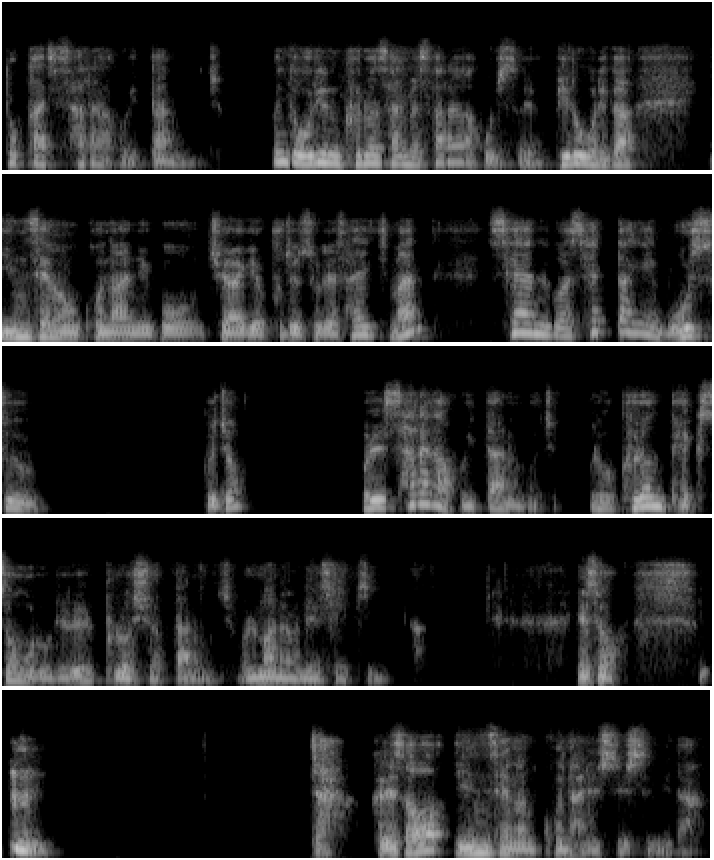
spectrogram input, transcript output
똑같이 살아가고 있다는 거죠. 그러니까 우리는 그런 삶을 살아가고 있어요. 비록 우리가 인생은 고난이고 죄악의 구조 속에 살지만 새하늘과 새 땅의 모습 그죠? 을 살아가고 있다는 거죠. 그리고 그런 백성으로 우리를 불러주셨다는 거죠. 얼마나 은혜스럽습니까? 그래서 자, 그래서 인생은 고난일 수 있습니다.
